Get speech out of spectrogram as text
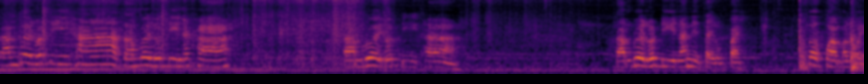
ตามด้วยรสดีค่ะ ตามด้วยรสดีนะคะ ตามด้วยรสดีค่ะ ตามด้วยรสดีนะเนี่ยใส่ลงไป เพื่อความอร่อย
